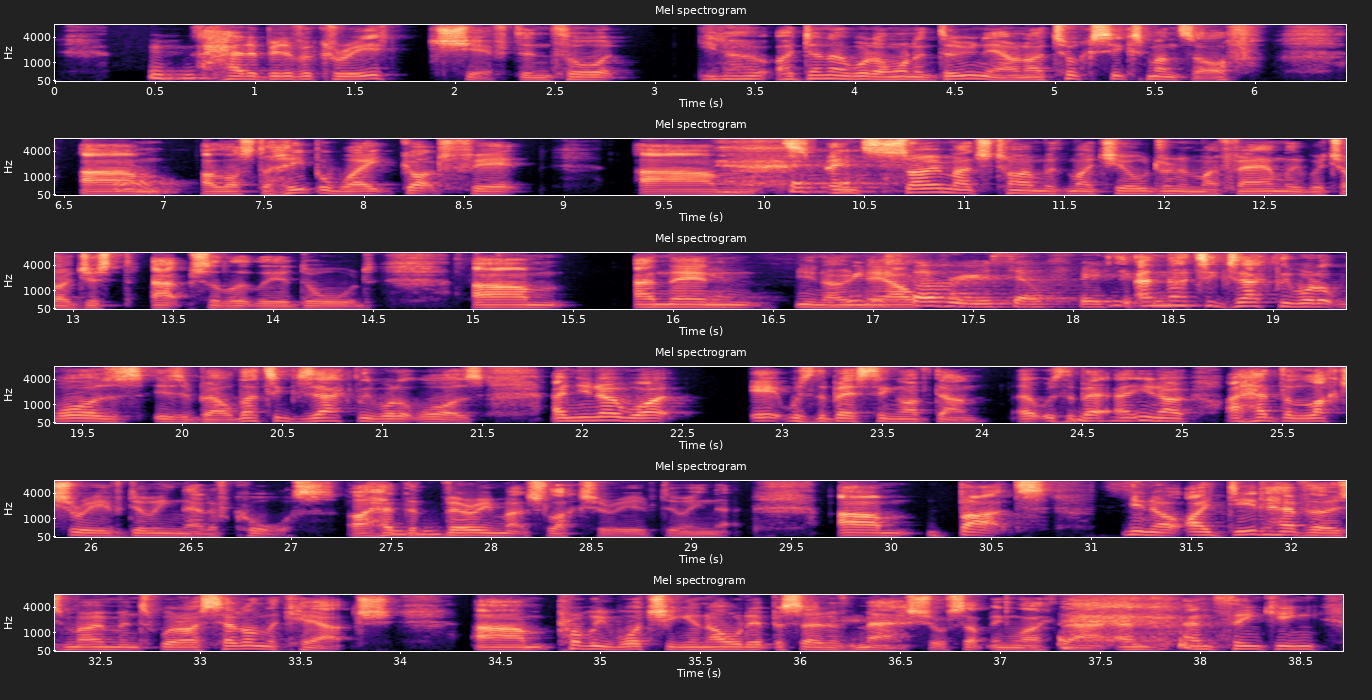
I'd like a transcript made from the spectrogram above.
mm-hmm. had a bit of a career shift and thought, you know, I don't know what I want to do now, and I took six months off. Um, oh. I lost a heap of weight, got fit, um, spent so much time with my children and my family, which I just absolutely adored. Um, and then yeah. you know rediscover now yourself basically, and that's exactly what it was, Isabel. That's exactly what it was. And you know what? It was the best thing I've done. It was the best. Mm-hmm. You know, I had the luxury of doing that. Of course, I had mm-hmm. the very much luxury of doing that. Um, but you know, I did have those moments where I sat on the couch um, probably watching an old episode of MASH or something like that, and and thinking,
